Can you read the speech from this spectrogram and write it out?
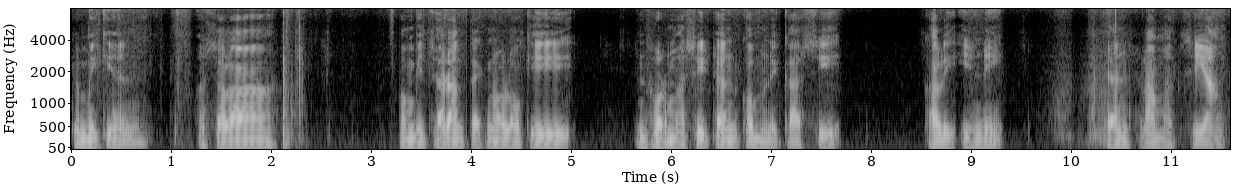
Demikian masalah pembicaraan teknologi informasi dan komunikasi kali ini dan selamat siang.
